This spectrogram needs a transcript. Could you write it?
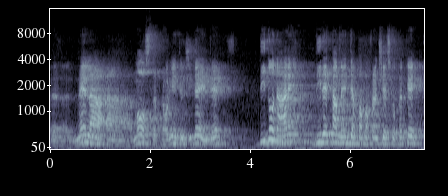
eh, nella uh, mostra tra Oriente e Occidente di donare direttamente a Papa Francesco perché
